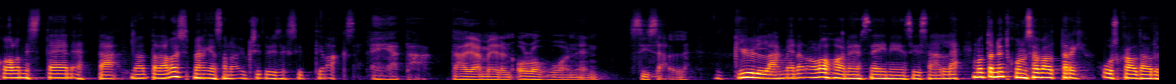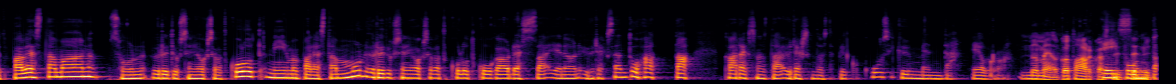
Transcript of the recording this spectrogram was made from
kolmisteen, että no, tätä voisi melkein sanoa yksityiseksi tilaksi. Ei hätää tämä jää meidän olohuoneen sisälle. Kyllä, meidän olohuoneen seinien sisälle. Mutta nyt kun sä, Valtteri, uskaltaudut paljastamaan sun yrityksen juoksevat kulut, niin mä paljastan mun yrityksen juoksevat kulut kuukaudessa, ja ne on 9000 819,60 euroa. No melko tarkasti Ei se nyt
